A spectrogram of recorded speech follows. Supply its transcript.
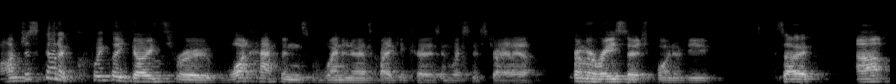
I'm just going to quickly go through what happens when an earthquake occurs in Western Australia from a research point of view. So uh,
